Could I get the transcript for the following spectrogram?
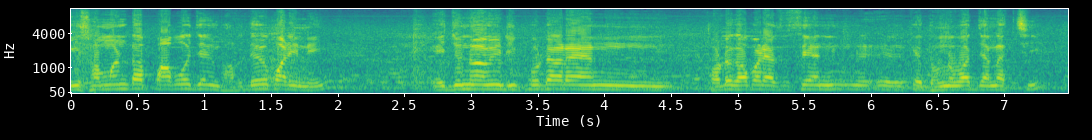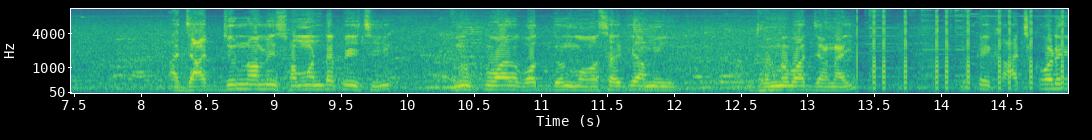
এই সম্মানটা পাবো যে আমি ভাবতেও পারিনি। এই জন্য আমি রিপোর্টার অ্যান্ড ফটোগ্রাফার অ্যাসোসিয়েশনকে ধন্যবাদ জানাচ্ছি। আর যার জন্য আমি সম্মানটা পেয়েছি, অনুপ কুমার বর্ধন মহাশয়কে আমি ধন্যবাদ জানাই। ওকে কাজ করে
